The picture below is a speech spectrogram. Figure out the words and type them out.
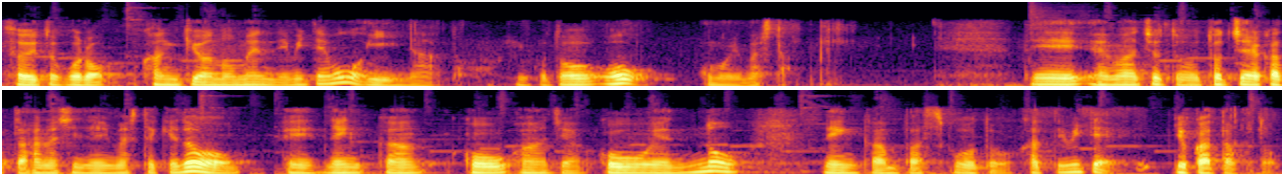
そういうところ、環境の面で見てもいいなということを思いました。で、まあ、ちょっとどちらかった話になりましたけど、え年間、こうあじゃあ公園の年間パスポートを買ってみて良かったこと。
